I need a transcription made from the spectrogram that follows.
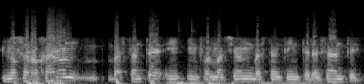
Nos arrojaron bastante información bastante interesante.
